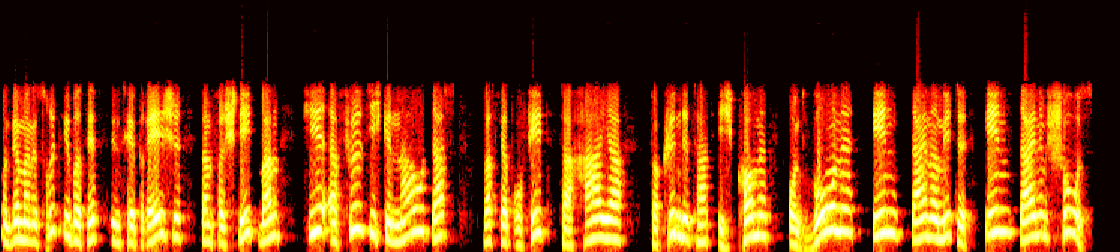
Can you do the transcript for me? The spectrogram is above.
Und wenn man es rückübersetzt ins Hebräische, dann versteht man, hier erfüllt sich genau das, was der Prophet Zacharia verkündet hat. Ich komme und wohne in deiner Mitte, in deinem Schoß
